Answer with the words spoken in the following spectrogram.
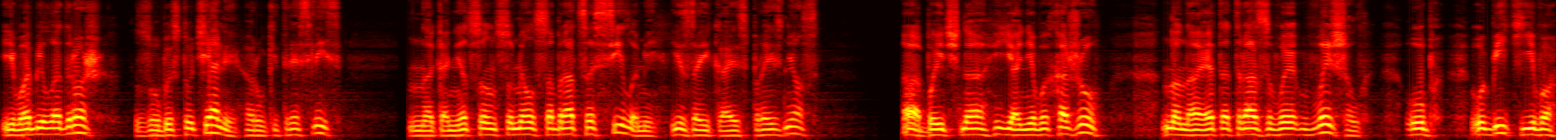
Его била дрожь, зубы стучали, руки тряслись. Наконец он сумел собраться с силами и, заикаясь, произнес. «Обычно я не выхожу, но на этот раз вы вышел. Уб, убить его».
